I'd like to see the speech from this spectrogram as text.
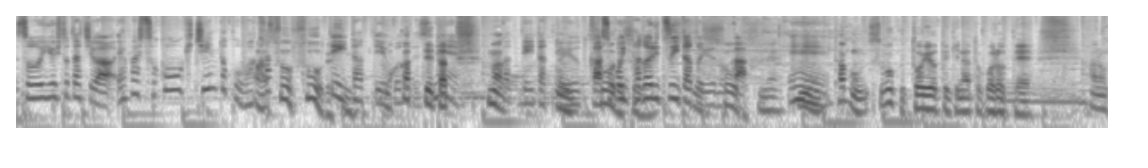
そういう人たちはやっぱりそこをきちんとこう分かっていたっていうことですね。分かっていた,、まあ、分かっていたというか、そこにたどり着いたというのか。ね。えー多分すごく東洋的なところで。あの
